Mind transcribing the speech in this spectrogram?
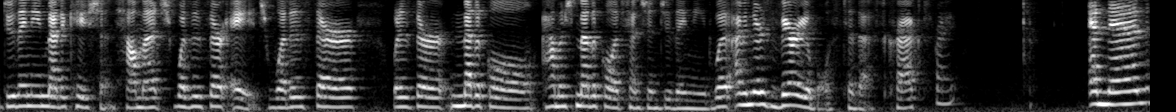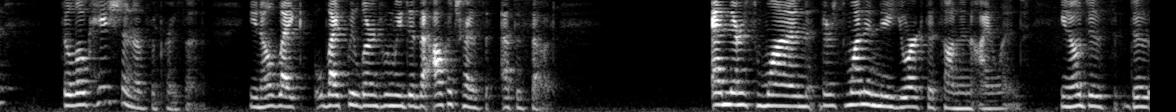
Do they need medication? How much? What is their age? What is their what is their medical how much medical attention do they need? What I mean there's variables to this, correct? Right. And then the location of the prison. You know, like like we learned when we did the Alcatraz episode. And there's one there's one in New York that's on an island. You know, does does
